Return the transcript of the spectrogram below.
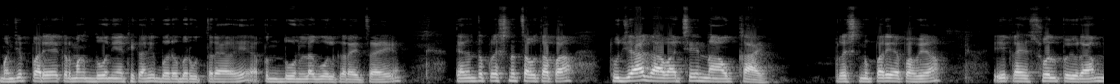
म्हणजे पर्याय क्रमांक दोन या ठिकाणी बरोबर उत्तर आहे. आपण दोनला गोल करायचं आहे. त्यानंतर प्रश्न चौथा पहा. तुझ्या गावाचे नाव काय? प्रश्न पर्याय पाहूया. एक आहे स्वल्पविराम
